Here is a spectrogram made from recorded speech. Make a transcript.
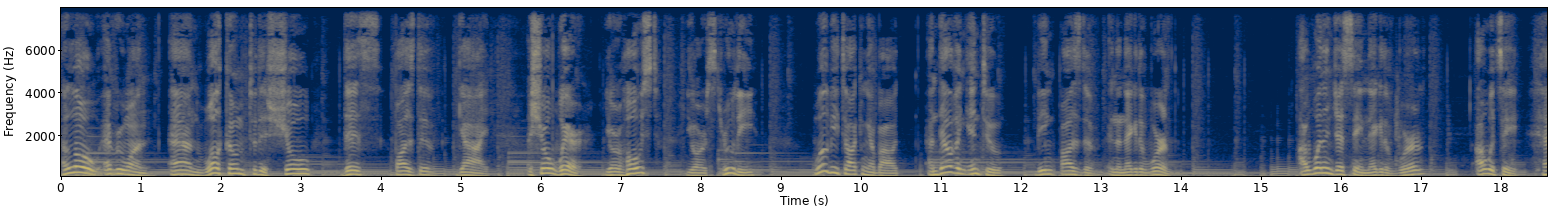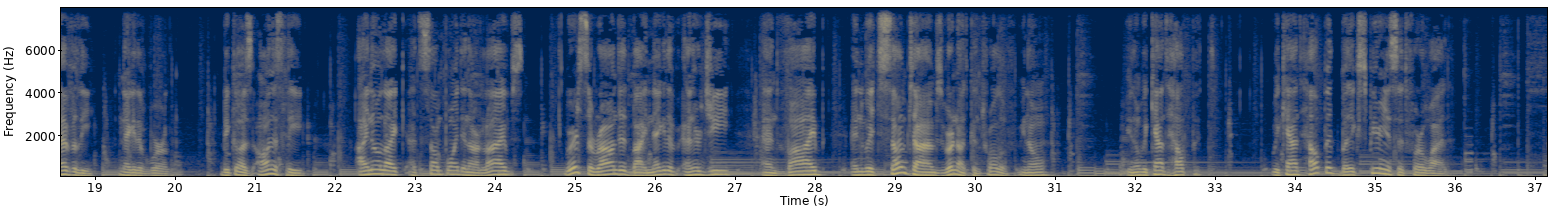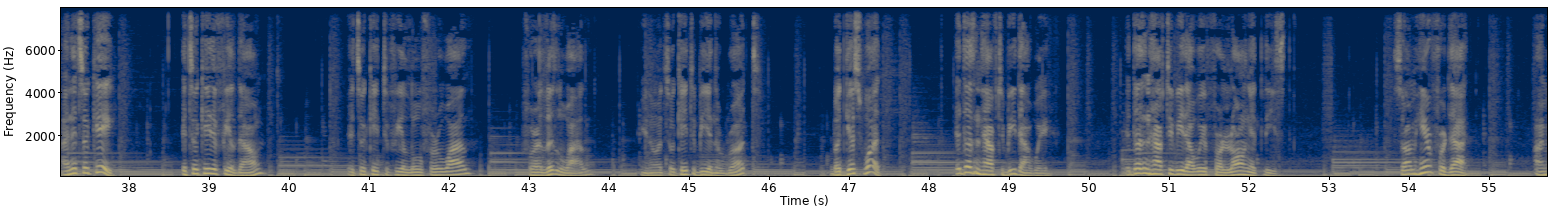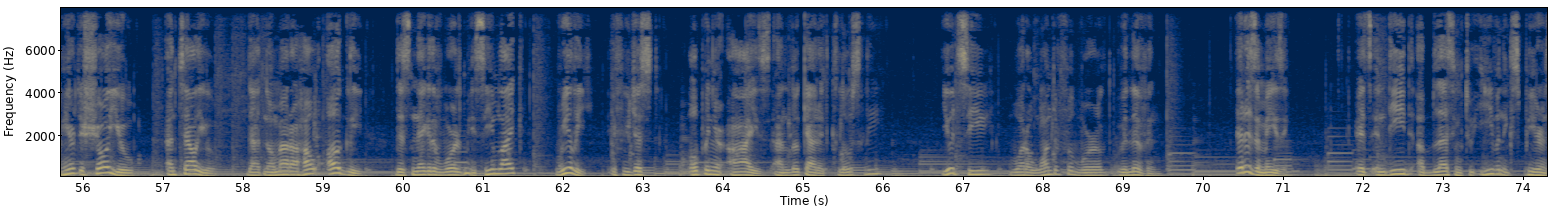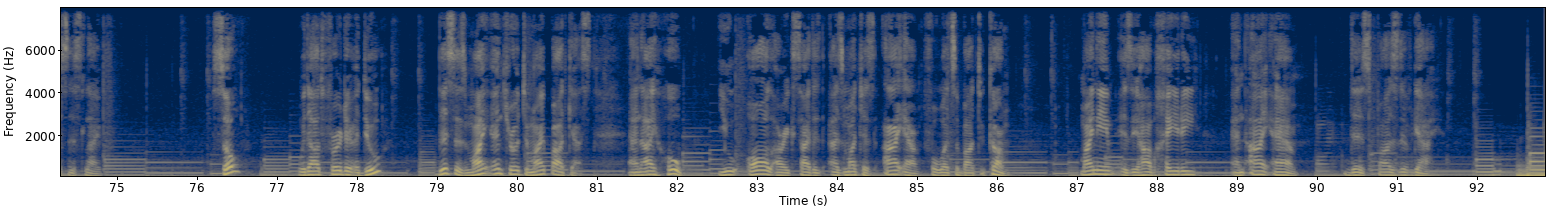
Hello, everyone, and welcome to the show, This Positive Guy, a show where your host, yours truly, will be talking about and delving into being positive in a negative world. I wouldn't just say negative world, I would say heavily negative world. Because honestly, I know like at some point in our lives, we're surrounded by negative energy and vibe in which sometimes we're not control of, you know. You know, we can't help it. We can't help it but experience it for a while. And it's okay. It's okay to feel down. It's okay to feel low for a while, for a little while. You know, it's okay to be in a rut. But guess what? It doesn't have to be that way. It doesn't have to be that way for long at least. So I'm here for that. I'm here to show you and tell you that no matter how ugly this negative world may seem like, really, if you just open your eyes and look at it closely, you'd see what a wonderful world we live in. It is amazing. It's indeed a blessing to even experience this life. So, without further ado, this is my intro to my podcast, and I hope you all are excited as much as I am for what's about to come. My name is Ihab Khairi, and I am this positive guy.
